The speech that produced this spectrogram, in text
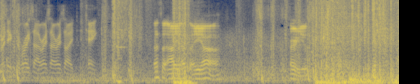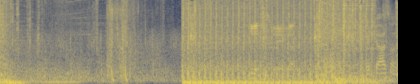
Right next to right side, right side, right side. Tank. That's a I. That's a AI. There he is. He didn't just be a. There's shots on me,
